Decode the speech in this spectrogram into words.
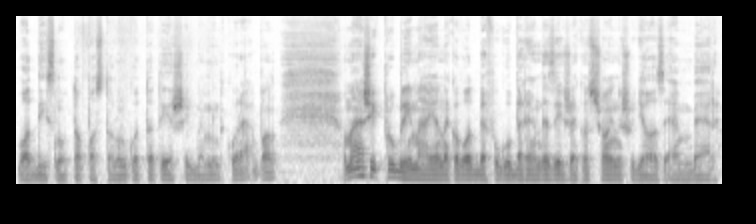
vaddisznót tapasztalunk ott a térségben, mint korábban. A másik problémája ennek a vadbefogó berendezések az sajnos ugye az ember.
